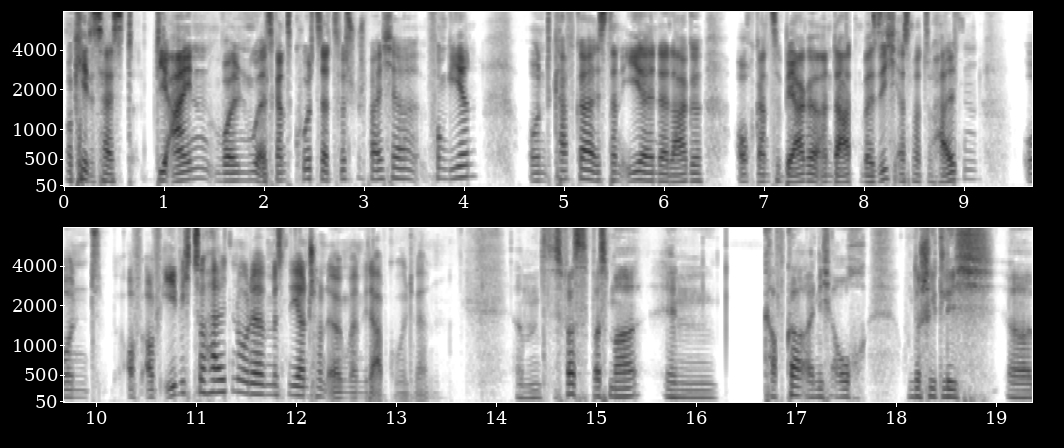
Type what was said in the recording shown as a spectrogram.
Okay, das heißt, die einen wollen nur als ganz kurzer Zwischenspeicher fungieren und Kafka ist dann eher in der Lage, auch ganze Berge an Daten bei sich erstmal zu halten und auf, auf ewig zu halten oder müssen die dann schon irgendwann wieder abgeholt werden? Ähm, das ist was, was man in Kafka eigentlich auch unterschiedlich äh,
